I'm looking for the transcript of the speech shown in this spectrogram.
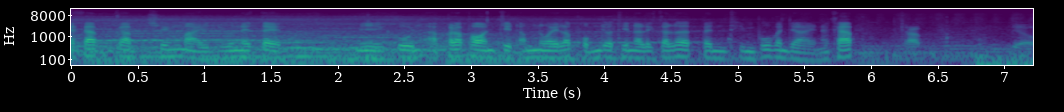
นะครับ กับเชียงใหม่ยูไนเต็ด มีคุณอัครพรจิตอำนวย และผมโยธินาริกาเลิศเป็นทีมผู้บรรยายนะครับ ครับ เดี๋ยว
